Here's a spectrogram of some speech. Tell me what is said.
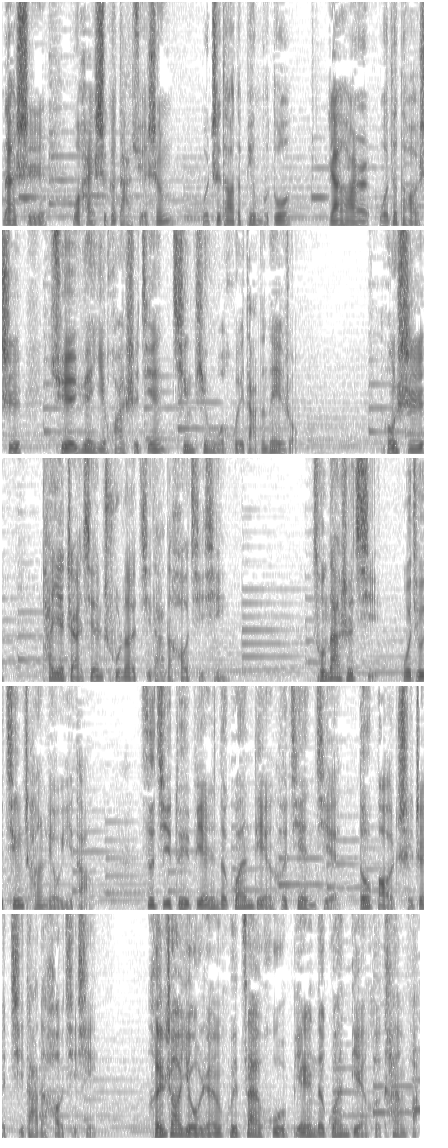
那时我还是个大学生，我知道的并不多。然而我的导师却愿意花时间倾听我回答的内容，同时他也展现出了极大的好奇心。从那时起，我就经常留意到，自己对别人的观点和见解都保持着极大的好奇心。很少有人会在乎别人的观点和看法，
